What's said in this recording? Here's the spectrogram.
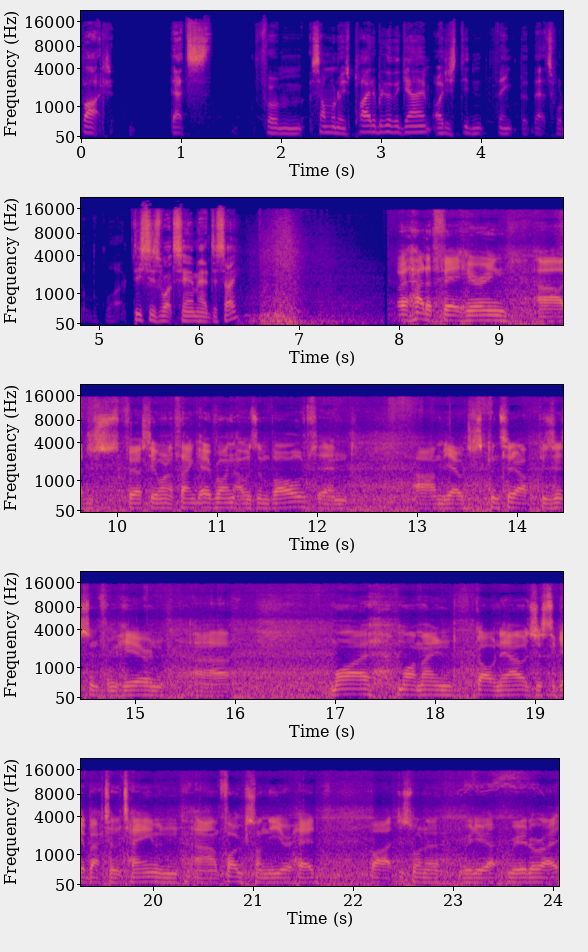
but that's from someone who's played a bit of the game. I just didn't think that that's what it looked like. This is what Sam had to say. I had a fair hearing. Uh, just firstly, I want to thank everyone that was involved, and um, yeah, we'll just consider our position from here. And uh, my my main goal now is just to get back to the team and um, focus on the year ahead. But just want to reiterate,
